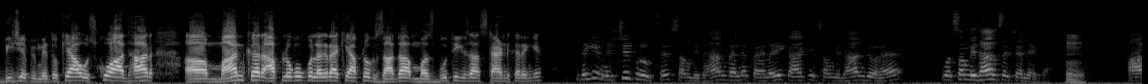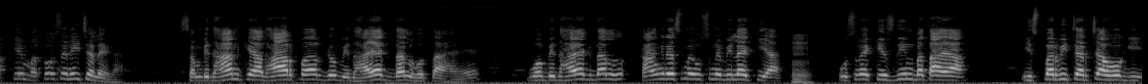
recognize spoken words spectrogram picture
बीजेपी में तो क्या उसको आधार मानकर आप लोगों को लग रहा है कि आप लोग ज़्यादा मजबूती के साथ स्टैंड करेंगे? देखिए निश्चित रूप से संविधान मैंने पहले ही कहा कि संविधान जो है वो संविधान से चलेगा। आपके मतों से नहीं चलेगा। संविधान के आधार पर जो विधायक दल होता है वो विधायक दल कांग्रेस में उसने विलय किया। उसने किस दिन बताया? इस पर भी चर्चा होगी।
